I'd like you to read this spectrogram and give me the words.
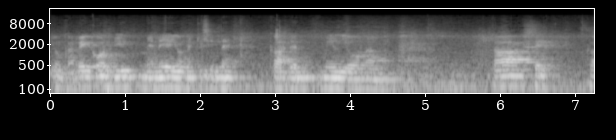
jonka rekordi menee jonnekin sinne kahden miljoonan taakse, 2,3,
